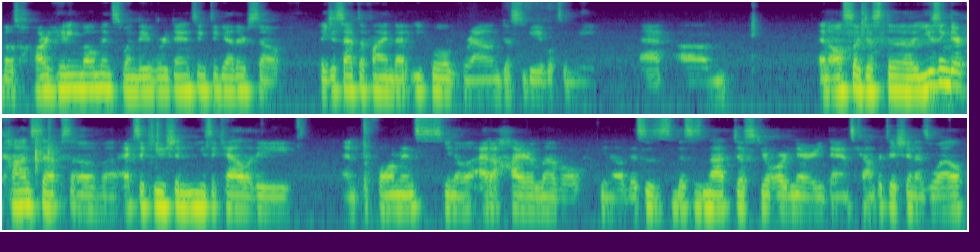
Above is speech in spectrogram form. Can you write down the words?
those hard hitting moments when they were dancing together. So they just had to find that equal ground just to be able to meet that. Um, and also just the using their concepts of uh, execution, musicality, and performance, you know, at a higher level. You know, this is this is not just your ordinary dance competition as well.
